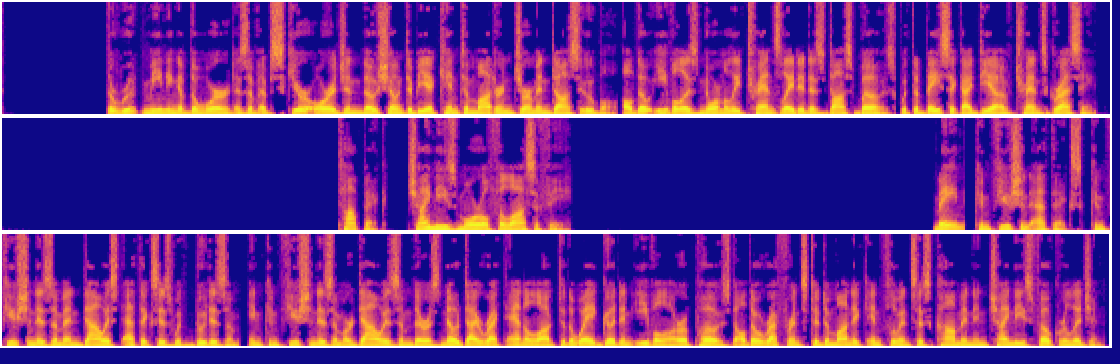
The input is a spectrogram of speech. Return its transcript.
The root meaning of the word is of obscure origin though shown to be akin to modern German das Übel although evil is normally translated as das Böse with the basic idea of transgressing. Chinese moral philosophy Main, Confucian ethics, Confucianism and Taoist ethics is with Buddhism. In Confucianism or Taoism there is no direct analogue to the way good and evil are opposed although reference to demonic influence is common in Chinese folk religion.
